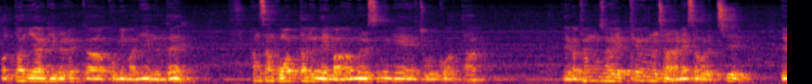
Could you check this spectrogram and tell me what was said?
어떤 이야기를 할까 고민 많이 했는데 항상 고맙다는 내 마음을 쓰는 게 좋을 것 같아. 내가 평소에 표현을 잘 안 해서 그렇지 늘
